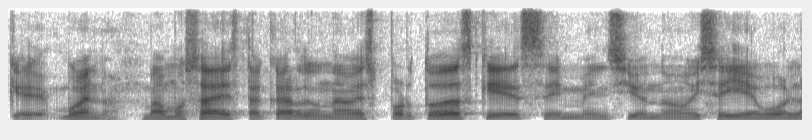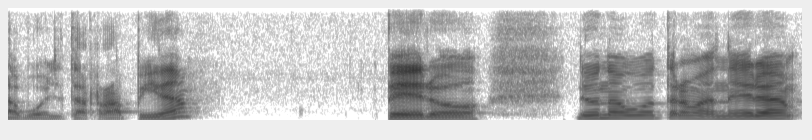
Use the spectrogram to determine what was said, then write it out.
que bueno, vamos a destacar de una vez por todas que se mencionó y se llevó la vuelta rápida. Pero de una u otra manera,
